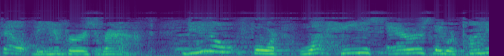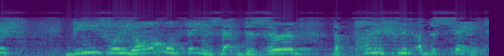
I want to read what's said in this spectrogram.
felt the emperor's wrath. Do you know for what heinous errors they were punished? These were the awful things that deserved the punishment of the state.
